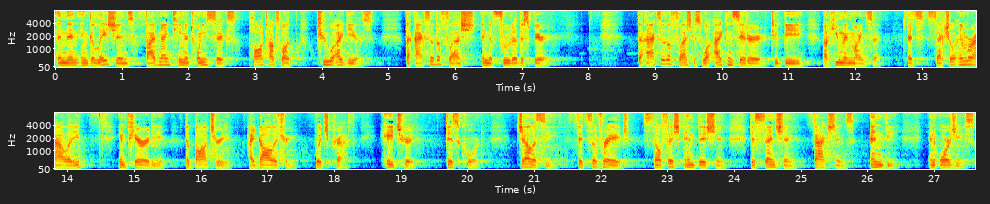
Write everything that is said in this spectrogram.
And then in Galatians 5:19 to 26, Paul talks about two ideas: the acts of the flesh and the fruit of the spirit. The acts of the flesh is what I consider to be a human mindset. It's sexual immorality, impurity, debauchery, idolatry, witchcraft, hatred, discord, jealousy, fits of rage, selfish ambition, dissension, factions, envy, and orgies.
